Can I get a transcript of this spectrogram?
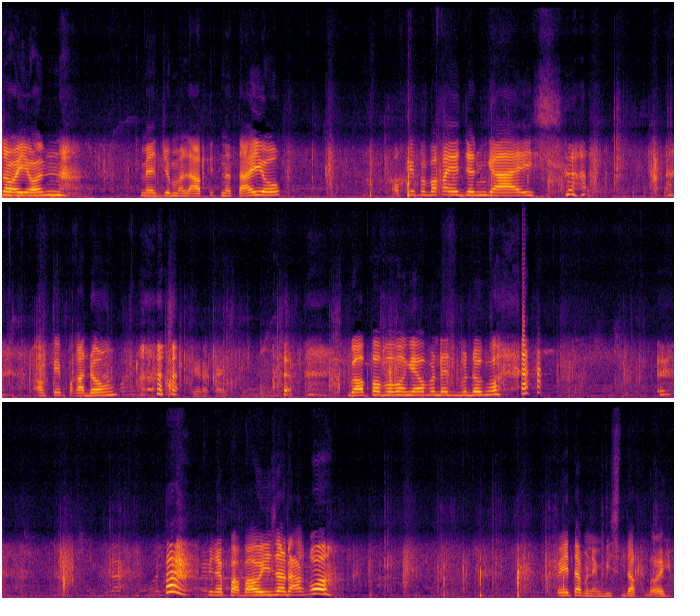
So, ayun. Medyo malapit na tayo. Okay pa ba kayo dyan, guys? okay pa ka, dong? Gwapa pa bang yapon des budong mo? ah, pinagpapawisan na ako. Pita mo ng bisdak doy.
